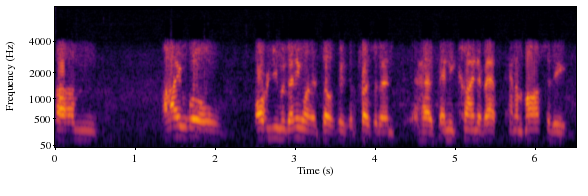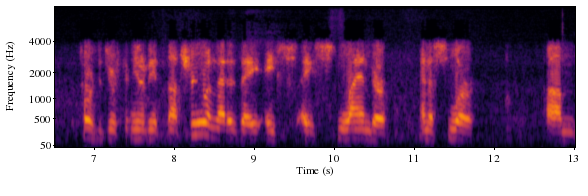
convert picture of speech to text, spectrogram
Um, I will argue with anyone that tells me the president has any kind of animosity towards the Jewish community. It's not true, and that is a, a, a slander and a slur. Um,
